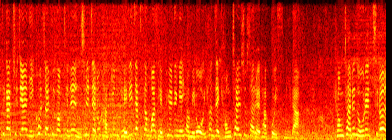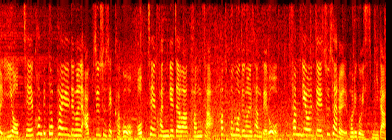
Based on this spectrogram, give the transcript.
스트레이트가 취재한 이 컨설팅 업체는 실제로 각종 대리 작성과 대필 등의 혐의로 현재 경찰 수사를 받고 있습니다. 경찰은 올해 7월 이 업체의 컴퓨터 파일 등을 압수수색하고 업체 관계자와 강사, 학부모 등을 상대로 3개월째 수사를 벌이고 있습니다.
